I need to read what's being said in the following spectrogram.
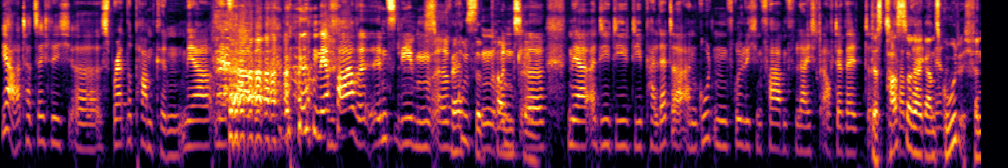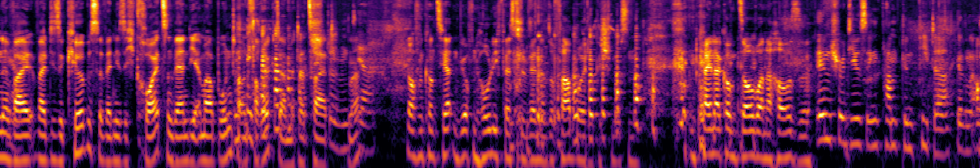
Ja, tatsächlich äh, Spread the Pumpkin. Mehr, mehr, Farbe, mehr Farbe ins Leben äh, pusten und äh, mehr die, die, die Palette an guten, fröhlichen Farben vielleicht auf der Welt. Äh, Das zu passt sogar ganz wäre. gut. Ich finde, Ja. weil, weil diese Kürbisse, wenn die sich kreuzen, werden die immer bunter und verrückter mit der Zeit. Stimmt, ne? ja. Und auf den Konzerten wie auf dem Holy Festival werden dann so Farbbeutel geschmissen. Und keiner kommt sauber nach Hause. Introducing Pumpkin Peter, genau.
